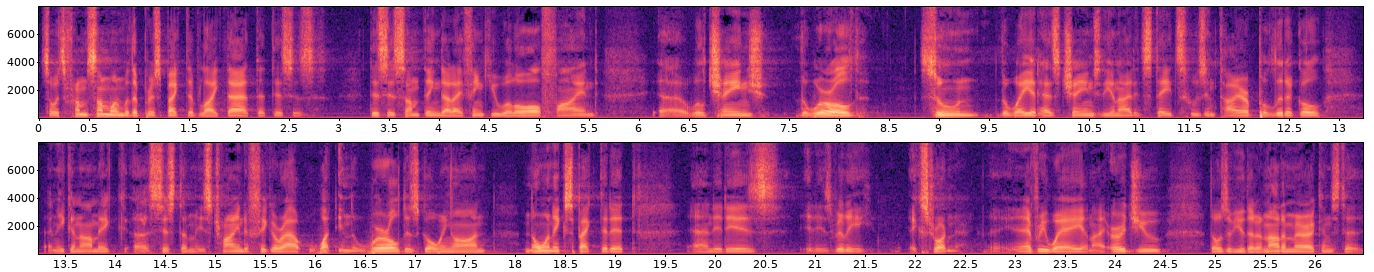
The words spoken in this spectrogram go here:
So it's from someone with a perspective like that that this is, this is something that I think you will all find uh, will change the world soon the way it has changed the United States, whose entire political and economic uh, system is trying to figure out what in the world is going on. No one expected it and it is, it is really extraordinary in every way. And I urge you, those of you that are not Americans, to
